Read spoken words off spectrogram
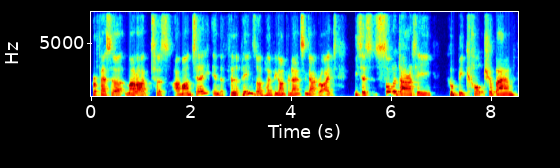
Professor Maragtas Amante in the Philippines. I'm hoping I'm pronouncing that right. He says solidarity could be culture bound,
